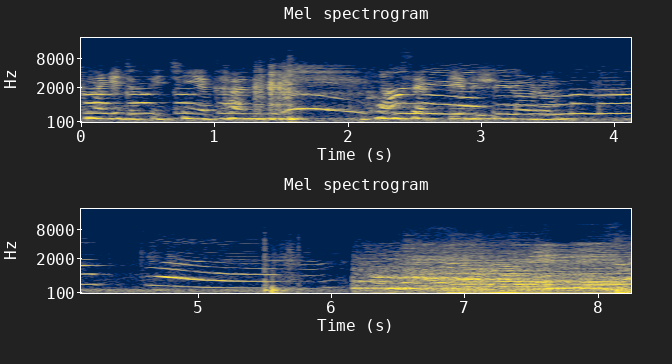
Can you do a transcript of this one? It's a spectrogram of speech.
Kına gecesi için yeterli bir konsept diye düşünüyorum. Amen.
